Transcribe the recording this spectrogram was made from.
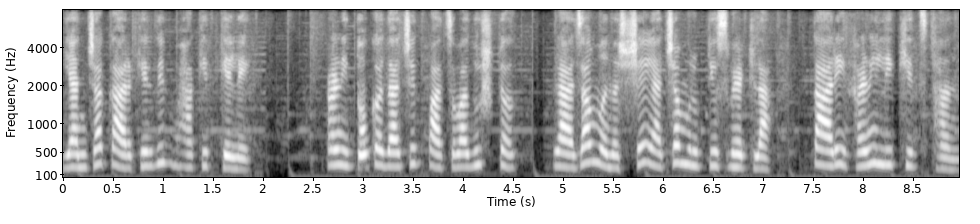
यांच्या कारकिर्दीत भाकीत केले. आणि तो कदाचित पाचवा दुष्ट राजा मनश्य याच्या मृत्यूस भेटला. तारीख आणि लिखित स्थान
